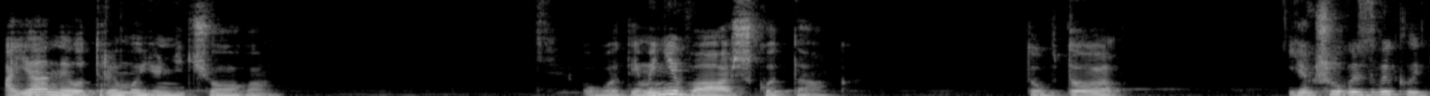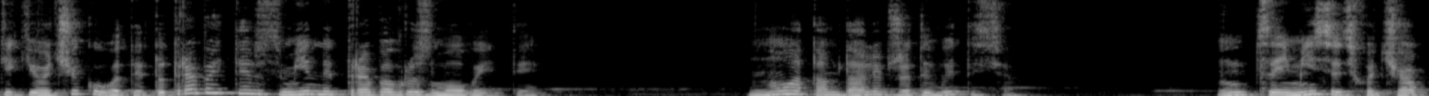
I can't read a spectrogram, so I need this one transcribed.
а я не отримую нічого. От, і мені важко так. Тобто, якщо ви звикли тільки очікувати, то треба йти в зміни, треба в розмови йти. Ну, а там далі вже дивитися. Ну, цей місяць хоча б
